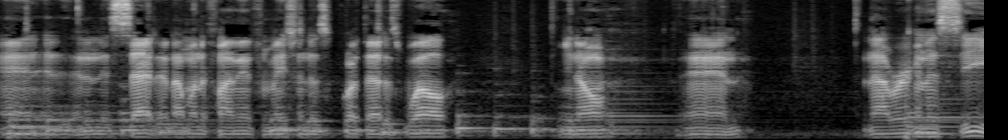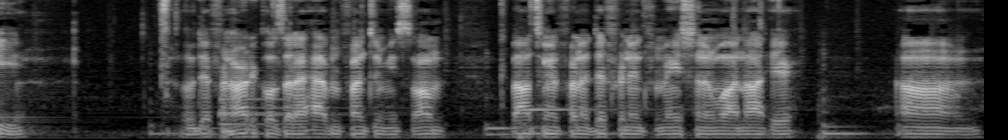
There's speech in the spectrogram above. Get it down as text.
and, and, and it's set, and I'm going to find the information to support that as well, you know, and now we're going to see the different articles that I have in front of me. So I'm bouncing in front of different information and whatnot here. Um,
